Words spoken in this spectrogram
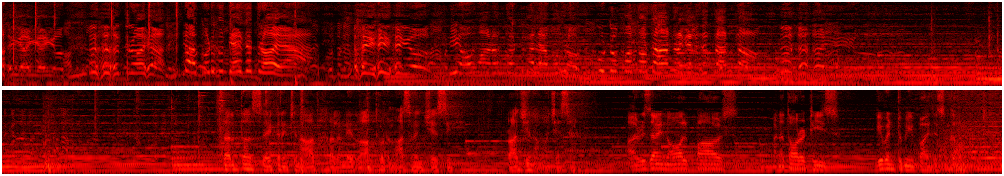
అయ్యో అయ్యో నా కొడుకు దేశ ద్రోహ! అయ్యో ఈ అవమానం తట్టుకోలేకపోతున్నావు కుటుంబంతో సహా కలిసి సర్దార్ సేకరించిన ఆధారాలన్నీ రాథోడ్ నాశనం చేసి రాజీనామా చేశాడు. I resign all powers and authorities given to me by this government.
